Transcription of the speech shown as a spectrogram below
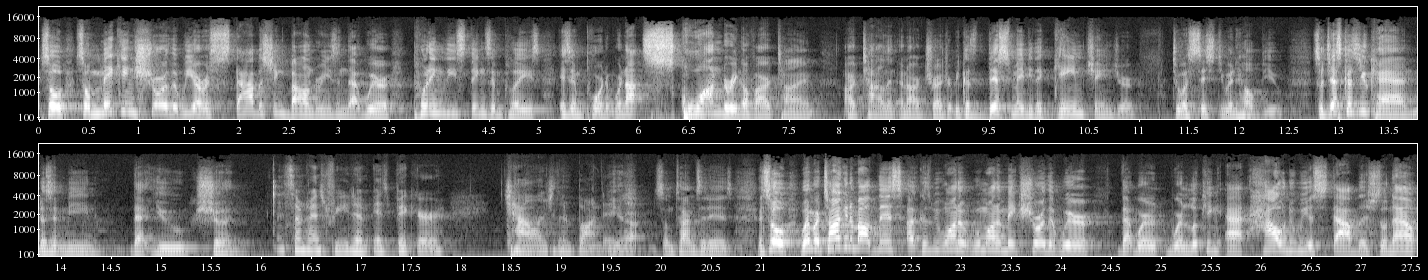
So, so making sure that we are establishing boundaries and that we're putting these things in place is important. We're not squandering of our time, our talent, and our treasure because this may be the game changer to assist you and help you. So just because you can doesn't mean that you should. And sometimes freedom is bigger challenge than bondage. Yeah, sometimes it is. And so when we're talking about this, because we want to we want to make sure that we're that we're we're looking at how do we establish. So now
